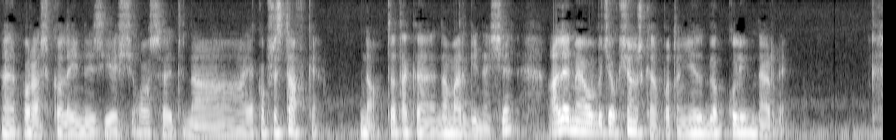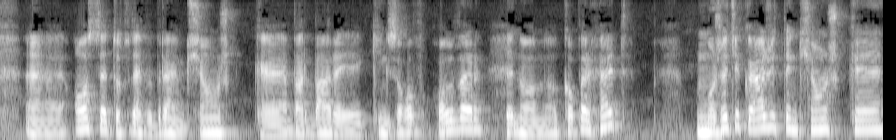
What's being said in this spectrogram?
e, po raz kolejny zjeść oset na, jako przystawkę. No, to tak e, na marginesie, ale miało być o książkach, bo to nie jest blok kulinarny. Oset to tutaj wybrałem książkę Barbary Kings of Olver, Denon Copperhead, Możecie kojarzyć tę książkę,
